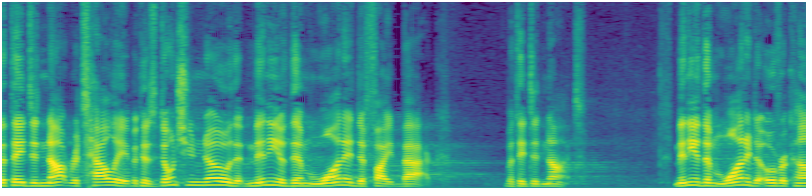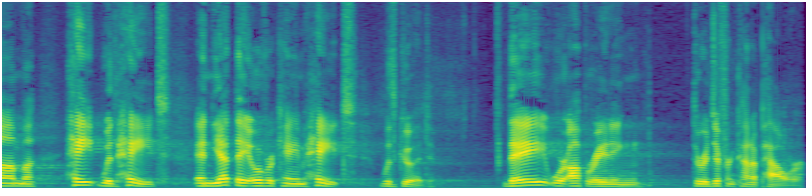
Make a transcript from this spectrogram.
that they did not retaliate? Because don't you know that many of them wanted to fight back, but they did not? Many of them wanted to overcome hate with hate, and yet they overcame hate with good. They were operating through a different kind of power.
